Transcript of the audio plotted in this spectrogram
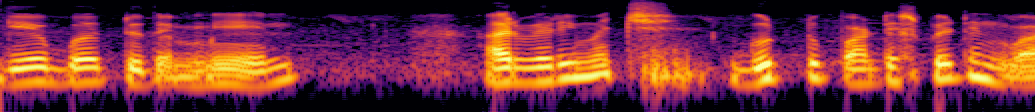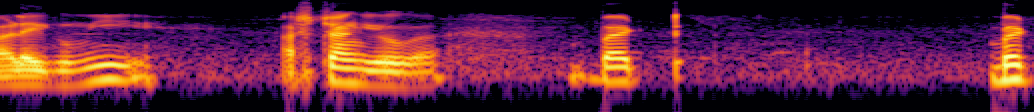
gave birth to the male are very much good to participate in valegumi Ashtanga Yoga. But but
